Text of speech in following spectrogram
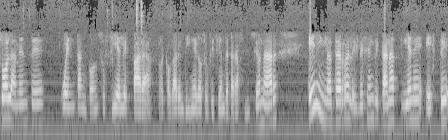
solamente cuentan con sus fieles para recaudar el dinero suficiente para funcionar, en Inglaterra la iglesia anglicana tiene este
